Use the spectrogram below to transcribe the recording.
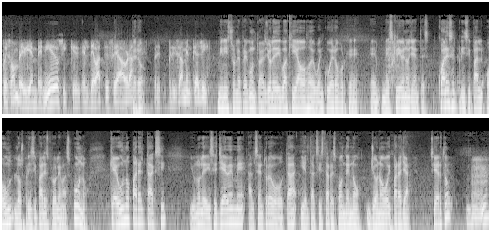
pues hombre, bienvenidos y que el debate se abra Pero- pre- precisamente allí. Ministro, le pregunto, a ver, yo le digo aquí a ojo de buen cuero porque eh, me escriben oyentes, ¿cuál es el principal o un- los principales problemas? Uno, que uno para el taxi y uno le dice lléveme al centro de Bogotá y el taxista responde no, yo no voy para allá, ¿cierto? Ujú.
